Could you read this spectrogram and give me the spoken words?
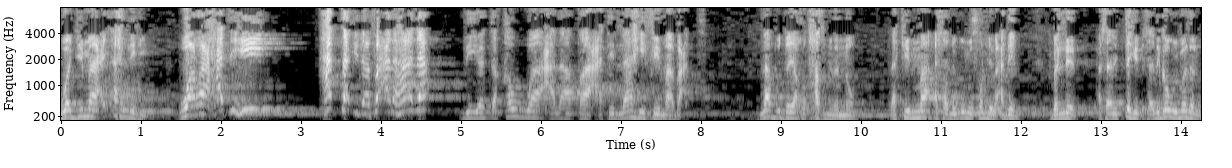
وجماع أهله وراحته حتى إذا فعل هذا ليتقوى على طاعة الله فيما بعد. لا بد يأخذ حظ من النوم لكن ما عشان يقوم يصلي بعدين بالليل عشان يجتهد عشان يقوي بدنه.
